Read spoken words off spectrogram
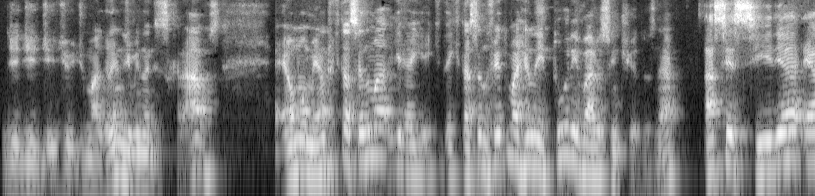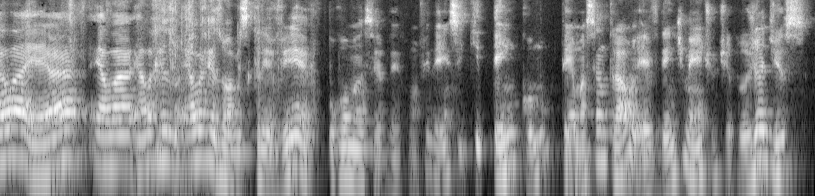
de, de, de, de uma grande mina de escravos é um momento que está sendo uma que está sendo feita uma releitura em vários sentidos, né? A Cecília ela é ela ela, ela resolve escrever o romanceiro da Inconfidência que tem como tema central, evidentemente, o título já diz,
